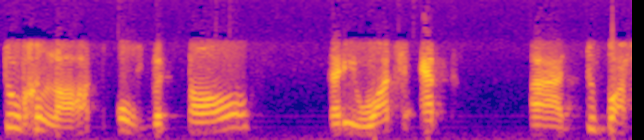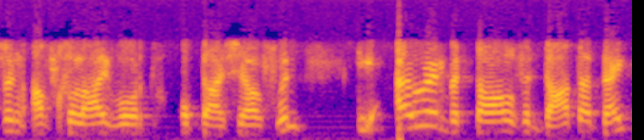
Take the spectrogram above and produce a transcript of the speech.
toegelaat of betaal dat die WhatsApp uh toepassing afgelaai word op daai selfoon. Die ouer betaal vir datatyd.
